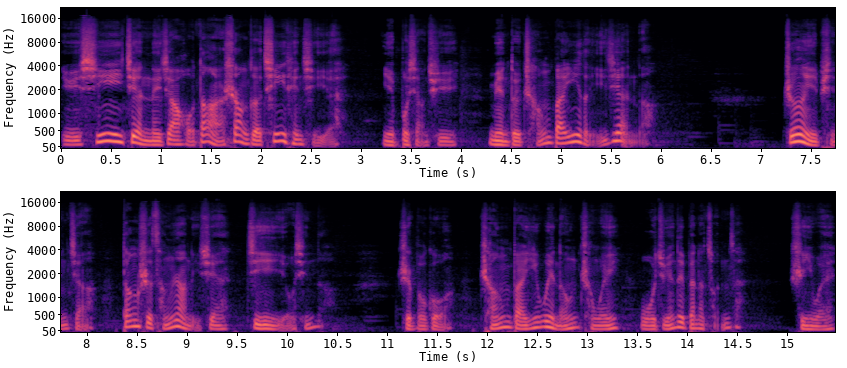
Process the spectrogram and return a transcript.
与西剑那家伙大上个七天七夜，也不想去面对长白衣的一剑呢。”这一评价当时曾让李炫记忆犹新的。只不过长白衣未能成为五绝那般的存在，是因为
